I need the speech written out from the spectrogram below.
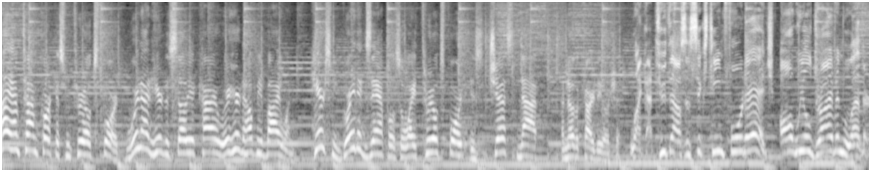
Hi, I'm Tom Korkus from Three Oaks Ford. We're not here to sell you a car, we're here to help you buy one. Here's some great examples of why Three Oaks Ford is just not another car dealership. Like a 2016 Ford Edge, all wheel drive and leather,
